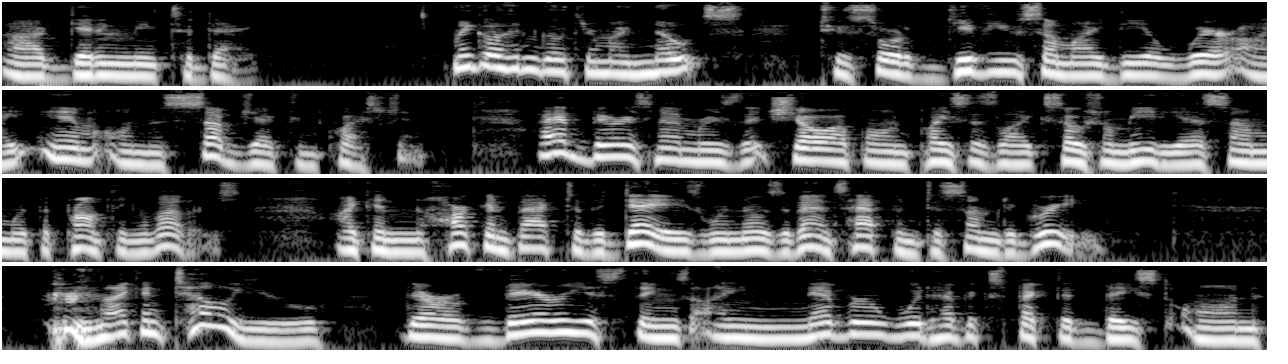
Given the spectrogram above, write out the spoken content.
uh, getting me today. Let me go ahead and go through my notes to sort of give you some idea where I am on the subject in question. I have various memories that show up on places like social media, some with the prompting of others. I can hearken back to the days when those events happened to some degree. I can tell you there are various things I never would have expected based on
